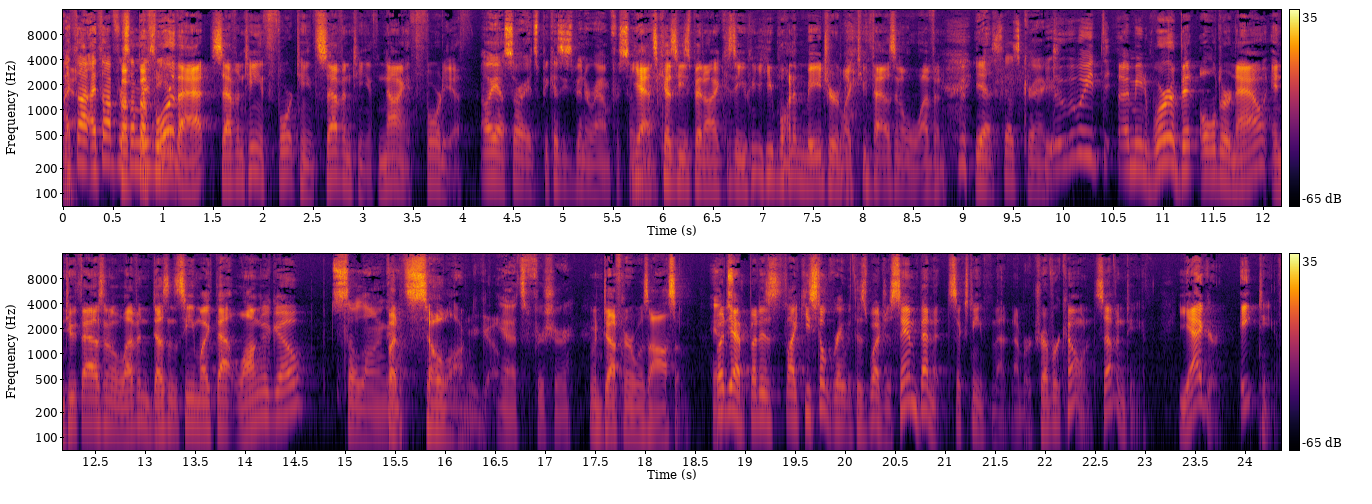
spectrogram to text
I thought I thought for but some before reason. that, 17th, 14th, 17th, 9th, 40th. Oh yeah, sorry. It's because he's been around for so Yeah, long. it's because he's been on because he, he won a major like 2011. Yes, that's correct. we, I mean, we're a bit older now, and 2011 doesn't seem like that long ago, So long ago. but it's so long ago yeah, it's for sure. when Duffner was awesome. Yeah, but yeah, but is like he's still great with his wedges. Sam Bennett, 16th in that number. Trevor Cone, 17th. Jaeger, 18th.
